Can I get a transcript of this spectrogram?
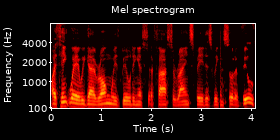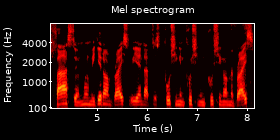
I think where we go wrong with building a, a, faster rein speed is we can sort of build faster, and when we get on brace, we end up just pushing and pushing and pushing on the brace.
